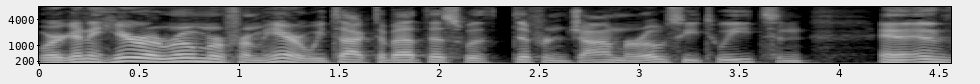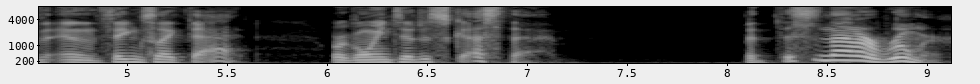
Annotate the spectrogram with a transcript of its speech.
We're going to hear a rumor from here. We talked about this with different Jon Morosi tweets and, and, and things like that. We're going to discuss that. But this is not a rumor.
